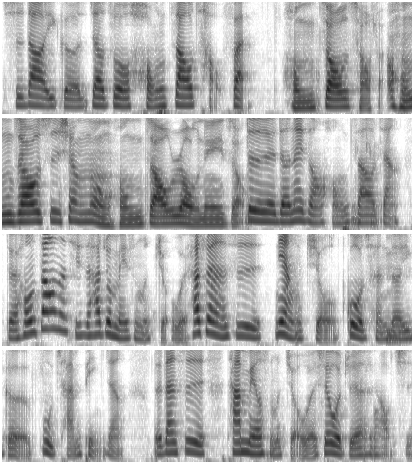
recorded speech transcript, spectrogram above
吃到一个叫做红糟炒饭。红糟炒饭，红糟是像那种红糟肉那一种，对对对的那种红糟这样。对红糟呢，其实它就没什么酒味，它虽然是酿酒过程的一个副产品这样，对，但是它没有什么酒味，所以我觉得很好吃。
